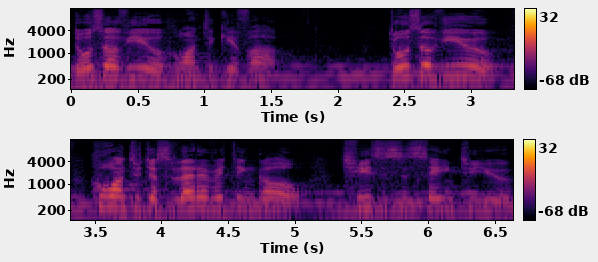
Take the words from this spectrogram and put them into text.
Those of you who want to give up, those of you who want to just let everything go, Jesus is saying to you,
